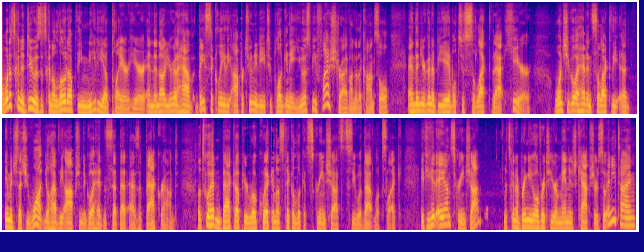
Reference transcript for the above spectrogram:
what it's going to do is it's going to load up the media player here and then uh, you're going to have basically the opportunity to plug in a USB flash drive onto the console and then you're going to be able to select that here. Once you go ahead and select the uh, image that you want, you'll have the option to go ahead and set that as a background. Let's go ahead and back up here real quick and let's take a look at screenshots to see what that looks like. If you hit A on screenshot, it's going to bring you over to your managed capture. So anytime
